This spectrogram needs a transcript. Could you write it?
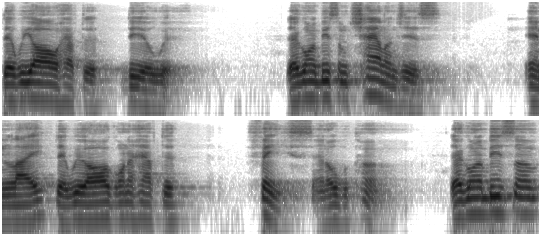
that we all have to deal with. There are going to be some challenges in life that we're all going to have to face and overcome. There are going to be some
